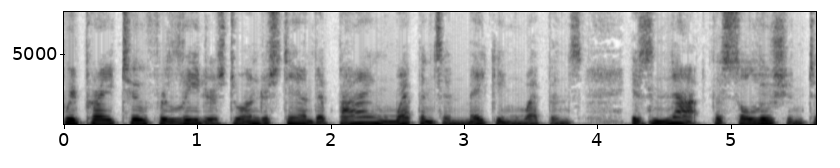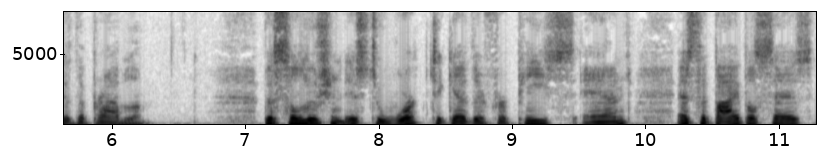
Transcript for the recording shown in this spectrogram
We pray too for leaders to understand that buying weapons and making weapons is not the solution to the problem. The solution is to work together for peace and, as the Bible says,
